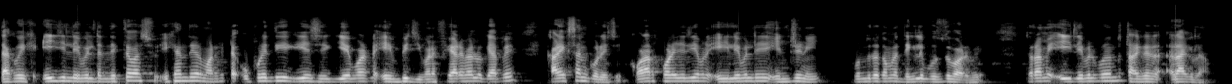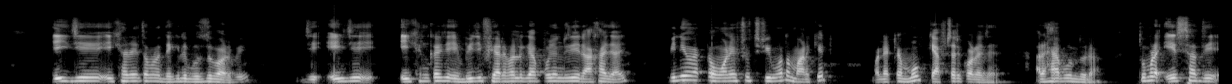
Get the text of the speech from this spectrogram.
দেখো, এই- যে লেভেলটা দেখতে পাচ্ছ, এখান থেকে মার্কেটটা উপরের দিকে গিয়েছে, গিয়ে এবার একটা এফবিজি মানে ফেয়ার ভ্যালু গ্যাপে কারেকশন করেছে। করার পরে যদি আমরা এই লেভেলটা এন্ট্রি নিই, বন্ধুরা, তোমরা দেখলে বুঝতে পারবে। ধরো, আমি এই লেভেল পর্যন্ত টার্গেট রাখলাম। এই যে এইখানে তোমরা দেখলে বুঝতে পারবে যে এই যে এইখানকার যে এফবিজি ফেয়ার ভ্যালু গ্যাপ পর্যন্ত যদি রাখা যায় মিনিমাম একটা ওয়ান টু থ্রি মতো মার্কেট মানে একটা মুভ ক্যাপচার করা যায়। আর হ্যাঁ বন্ধুরা, তোমরা এর সাথে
